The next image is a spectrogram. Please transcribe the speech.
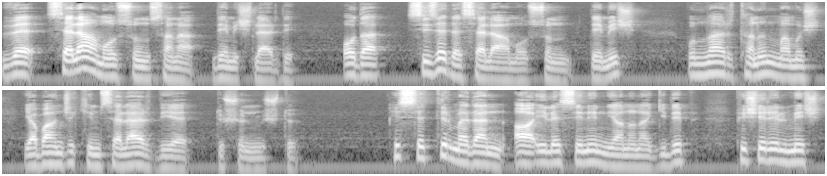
ve selam olsun sana demişlerdi. O da size de selam olsun demiş, bunlar tanınmamış yabancı kimseler diye düşünmüştü. Hissettirmeden ailesinin yanına gidip pişirilmiş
